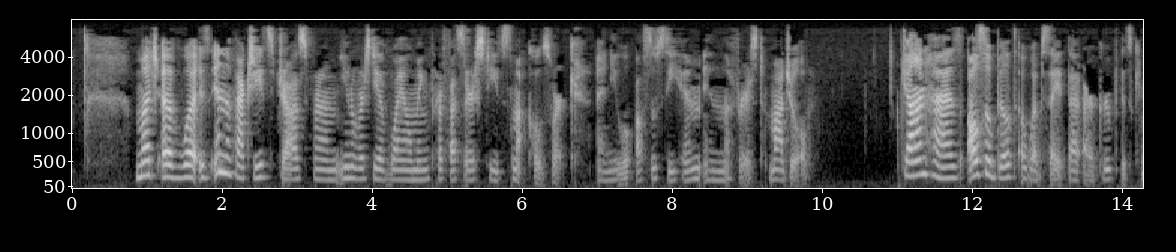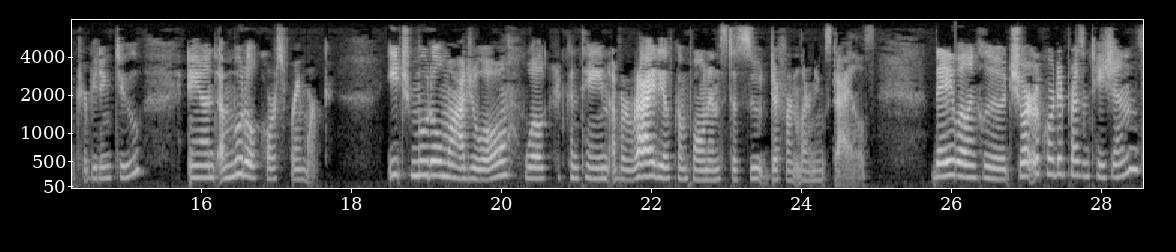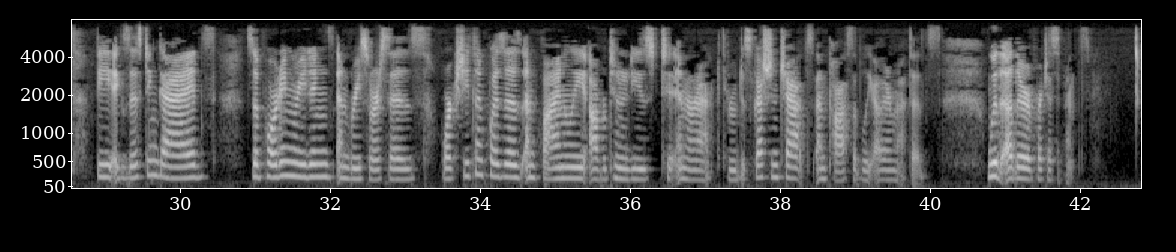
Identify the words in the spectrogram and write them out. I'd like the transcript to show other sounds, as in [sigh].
Much of what is in the fact sheets draws from University of Wyoming professor Steve Smutko's work, and you will also see him in the first module. John has also built a website that our group is contributing to and a Moodle course framework. Each Moodle module will contain a variety of components to suit different learning styles. They will include short recorded presentations, the existing guides, supporting readings and resources, worksheets and quizzes, and finally opportunities to interact through discussion chats and possibly other methods with other participants.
